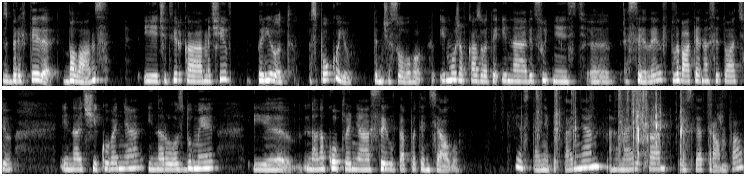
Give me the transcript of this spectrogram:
зберегти баланс. І четвірка мечів період спокою тимчасового і може вказувати і на відсутність е, сили, впливати на ситуацію, і на очікування, і на роздуми, і е, на накоплення сил та потенціалу. І останнє питання: Америка після Трампа.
